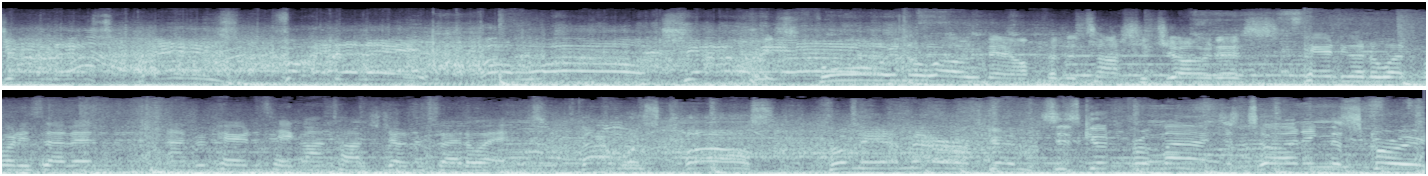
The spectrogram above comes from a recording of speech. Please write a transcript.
Jonas is finally a world champion. It's four in a row now for Natasha Jonas. Prepare to go to 147 and prepare to take on Tasha Jonas right away. That was class from the American. This is good for a man just turning the screw.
